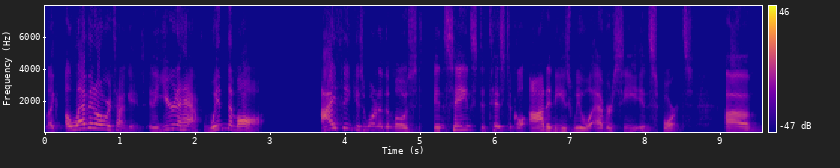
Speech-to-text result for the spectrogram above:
Like 11 overtime games in a year and a half, win them all. I think is one of the most insane statistical oddities we will ever see in sports. Um,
